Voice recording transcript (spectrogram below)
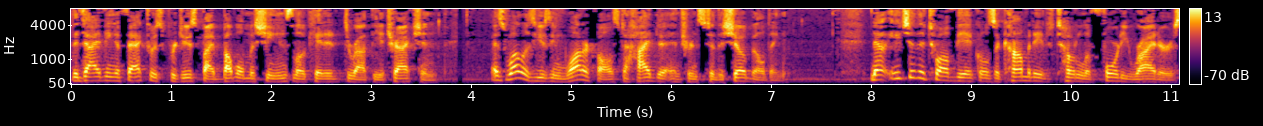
The diving effect was produced by bubble machines located throughout the attraction, as well as using waterfalls to hide the entrance to the show building. Now, each of the 12 vehicles accommodated a total of 40 riders.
